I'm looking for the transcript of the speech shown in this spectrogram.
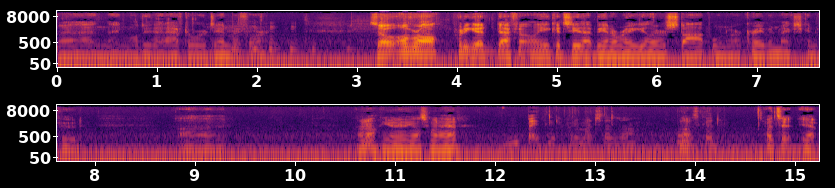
uh, and then we'll do that afterwards and before. so overall, pretty good. Definitely you could see that being a regular stop when we're craving Mexican food. Uh, I don't know. You got anything else you want to add? But I think you pretty much said it all. That Nope. was good. That's it. Yep.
